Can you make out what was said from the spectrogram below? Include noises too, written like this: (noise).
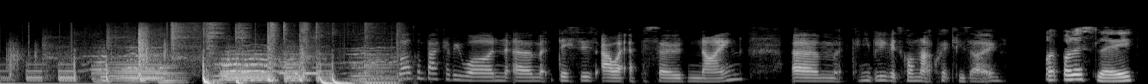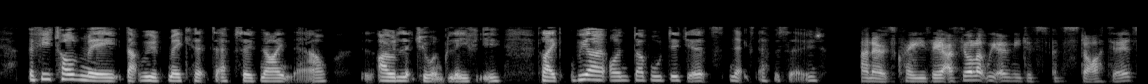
Welcome back, everyone. Um, this is our episode nine. Um, can you believe it's gone that quickly, Zoe? Honestly, if you told me that we would make it to episode nine now, I would literally wouldn't believe you. Like, we are on double digits next episode. I know it's crazy. I feel like we only just have started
